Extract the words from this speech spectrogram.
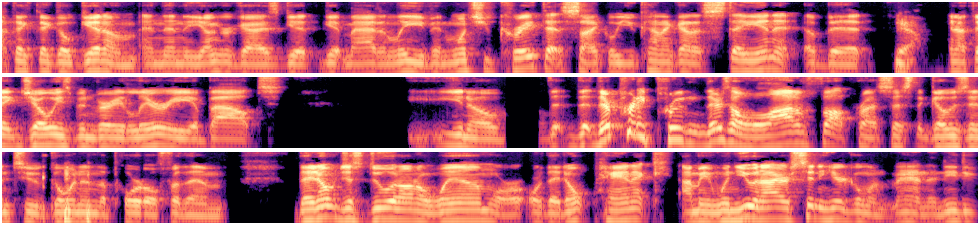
I think they go get them, and then the younger guys get get mad and leave. And once you create that cycle, you kind of got to stay in it a bit. Yeah. And I think Joey's been very leery about, you know, th- th- they're pretty prudent. There's a lot of thought process that goes into going in the portal for them. They don't just do it on a whim or or they don't panic. I mean, when you and I are sitting here going, man, they need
